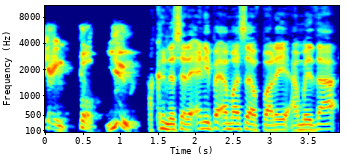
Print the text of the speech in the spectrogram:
game for you. I couldn't have said it any better myself, buddy. And with that,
